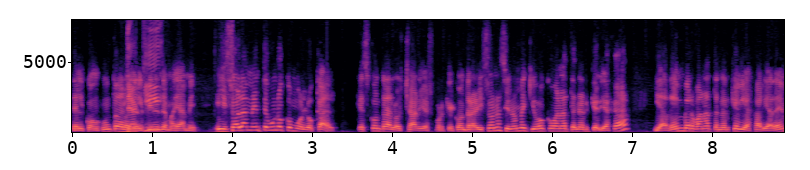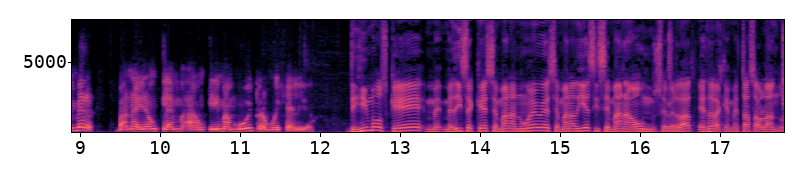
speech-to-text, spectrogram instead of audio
del conjunto de los Delfines de Miami. Y solamente uno como local, que es contra los Chargers, porque contra Arizona, si no me equivoco, van a tener que viajar y a Denver van a tener que viajar y a Denver van a ir a un clima, a un clima muy, pero muy gélido. Dijimos que me, dice que semana 9, semana 10 y semana 11, ¿verdad? Es de la que me estás hablando.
